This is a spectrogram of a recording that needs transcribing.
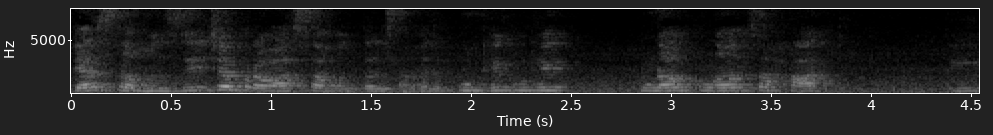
त्या समजेच्या प्रवासाबद्दल सांगा. तर कुठे कुठे कुणा कुणाचा हात ती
